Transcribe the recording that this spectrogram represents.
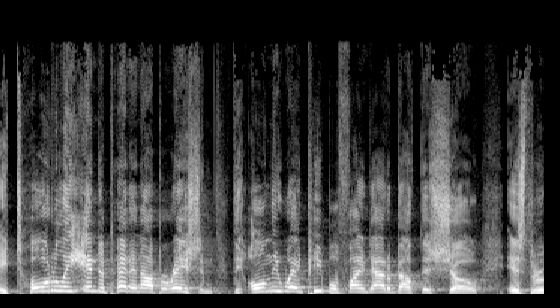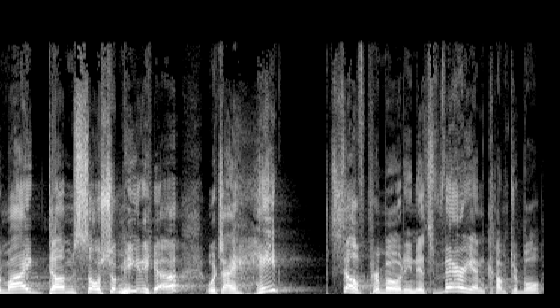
a totally independent operation. The only way people find out about this show is through my dumb social media, which I hate self-promoting. It's very uncomfortable,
